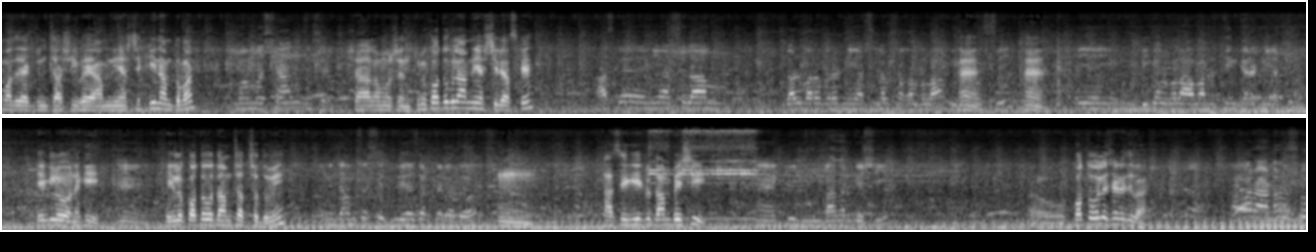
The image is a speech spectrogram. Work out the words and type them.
আমাদের একজন চাষি ভাই আম নিয়ে আসছে। কি নাম তোমার? মোহাম্মদ শাহ আলম হোসেন। শাহ আলম হোসেন। তুমি কতগুলো আম নিয়ে আসছিলে আজকে? আজকে নিয়ে আসছিলাম দশ বারো ক্যারেট নিয়ে আসছিলাম সকালবেলা হ্যাঁ করছি। হ্যাঁ। এই বিকালবেলা আবার তিন ক্যারেট নিয়ে আসছিলাম এগুলো নাকি? হ্যাঁ। এগুলো কত দাম চাচ্ছ তুমি? দাম চাচ্ছি দুই হাজার টাকা দেওয়ার হুম। আজকে কি একটু দাম বেশি? হ্যাঁ একটু বাজার বেশি। কত হলে ছেড়ে দিবা? আমার আঠারোশো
